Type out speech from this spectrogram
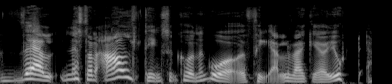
väl, nästan allting som kunde gå fel verkar jag ha gjort det.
